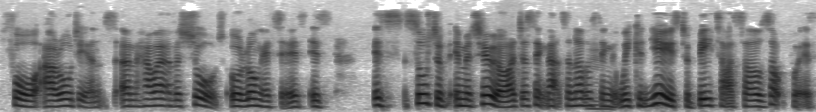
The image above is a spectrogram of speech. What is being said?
for our audience and however short or long it is is is sort of immaterial. I just think that's another mm. thing that we can use to beat ourselves up with.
